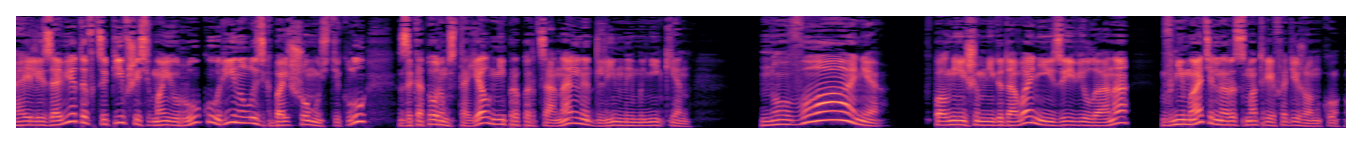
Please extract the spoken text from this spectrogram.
А Елизавета, вцепившись в мою руку, ринулась к большому стеклу, за которым стоял непропорционально длинный манекен. «Но Ваня!» — в полнейшем негодовании заявила она, внимательно рассмотрев одежонку.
